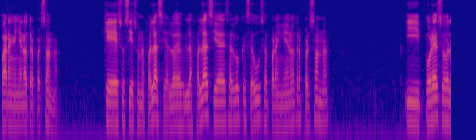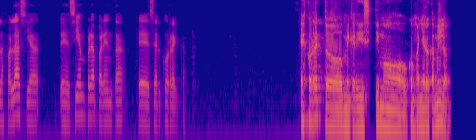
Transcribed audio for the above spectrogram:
para engañar a otra persona que eso sí es una falacia. La falacia es algo que se usa para engañar a otra persona y por eso la falacia eh, siempre aparenta eh, ser correcta. Es correcto, mi queridísimo compañero Camilo.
